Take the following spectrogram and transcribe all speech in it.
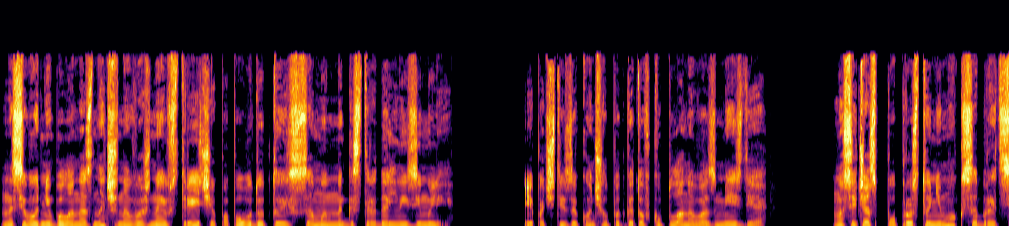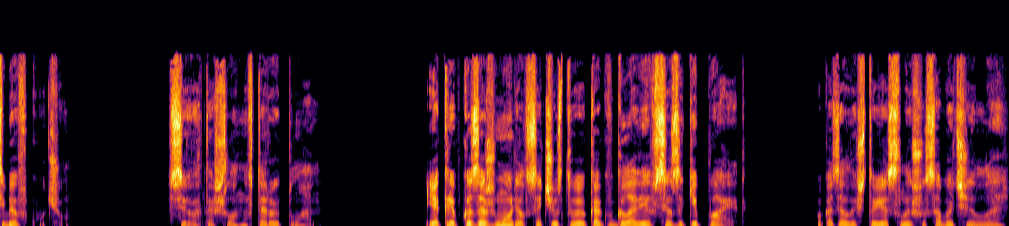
На сегодня была назначена важная встреча по поводу той самой многострадальной земли. Я почти закончил подготовку плана возмездия, но сейчас попросту не мог собрать себя в кучу. Все отошло на второй план. Я крепко зажмурился, чувствуя, как в голове все закипает. Показалось, что я слышу собачий лай,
